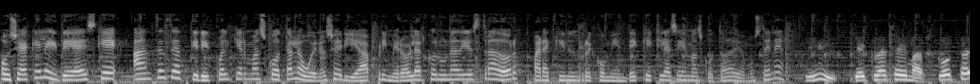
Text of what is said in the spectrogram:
O sea que la idea es que antes de adquirir cualquier mascota, lo bueno sería primero hablar con un adiestrador para que nos recomiende qué clase de mascota debemos tener. Sí, qué clase de mascota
